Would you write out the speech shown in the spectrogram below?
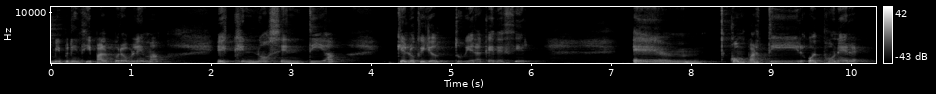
Mi principal problema es que no sentía que lo que yo tuviera que decir, em, compartir o exponer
